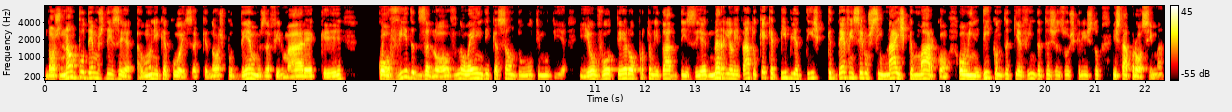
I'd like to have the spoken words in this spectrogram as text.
nós não podemos dizer, a única coisa que nós podemos afirmar é que Covid-19 não é indicação do último dia. E eu vou ter oportunidade de dizer, na realidade, o que é que a Bíblia diz que devem ser os sinais que marcam ou indicam de que a vinda de Jesus Cristo está próxima.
